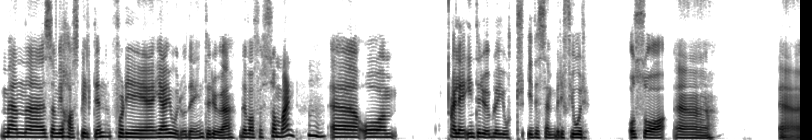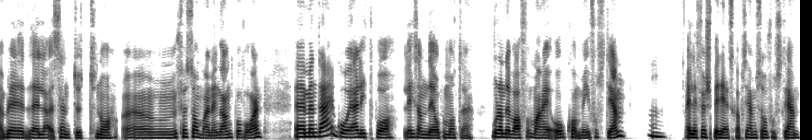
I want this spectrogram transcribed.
Men uh, som vi har spilt inn. Fordi jeg gjorde jo det intervjuet Det var før sommeren. Mm. Uh, og Eller intervjuet ble gjort i desember i fjor. Og så uh, ble det sendt ut nå før sommeren en gang, på våren. Men der går jeg litt på liksom det å på en måte Hvordan det var for meg å komme i fosterhjem. Mm. Eller først beredskapshjem, så fosterhjem.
